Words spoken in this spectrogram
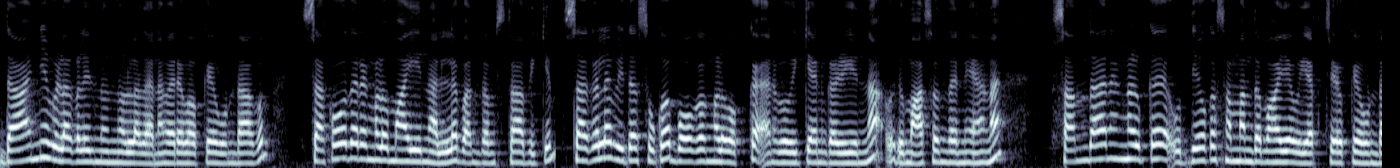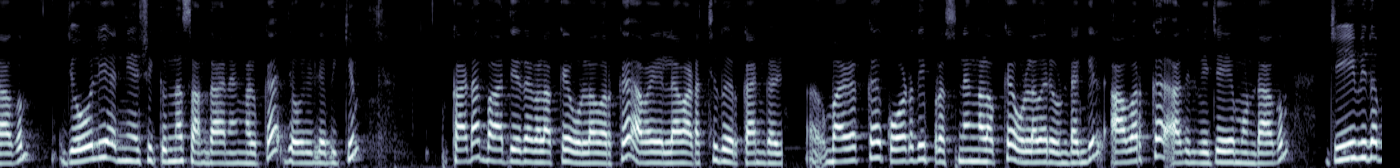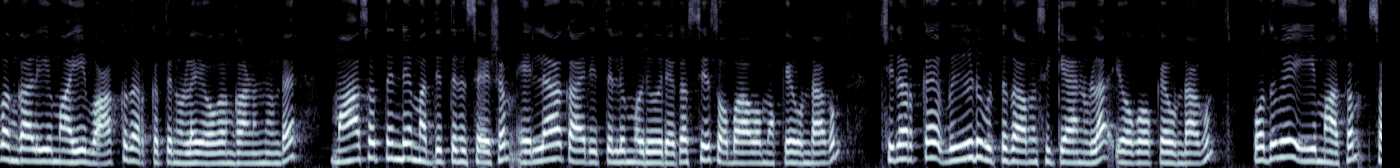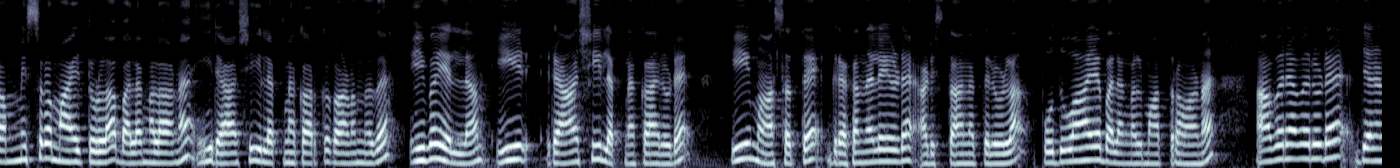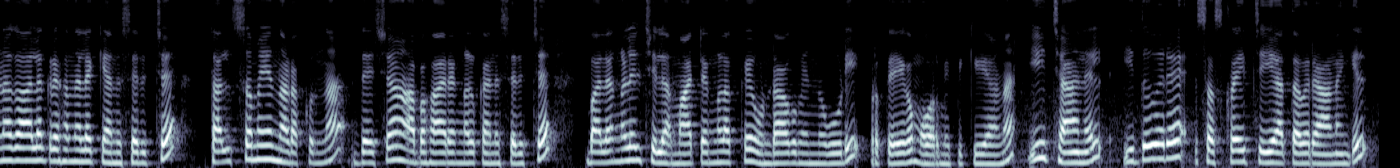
ധാന്യവിളകളിൽ നിന്നുള്ള ധനവരവൊക്കെ ഉണ്ടാകും. സഹോദരങ്ങളുമായി നല്ല ബന്ധം സ്ഥാപിക്കും. സകലവിധ സുഖഭോഗങ്ങളുമൊക്കെ അനുഭവിക്കാൻ കഴിയുന്ന ഒരു മാസം തന്നെയാണ് സന്താനങ്ങൾക്ക് ഉദ്യോഗ സംബന്ധമായ ഉയർച്ചയൊക്കെ ഉണ്ടാകും. ജോലി അന്വേഷിക്കുന്ന സന്താനങ്ങൾക്ക് ജോലി ലഭിക്കും. കടബാധ്യതകളൊക്കെ ഉള്ളവർക്ക് അവയെല്ലാം അടച്ചു തീർക്കാൻ കഴിയും വഴക്ക് കോടതി പ്രശ്നങ്ങളൊക്കെ ഉള്ളവരുണ്ടെങ്കിൽ അവർക്ക് അതിൽ വിജയമുണ്ടാകും. ജീവിത പങ്കാളിയുമായി വാക്കുതർക്കത്തിനുള്ള യോഗം കാണുന്നുണ്ട്. മാസത്തിന്റെ മധ്യത്തിന് ശേഷം എല്ലാ കാര്യത്തിലും ഒരു രഹസ്യ സ്വഭാവമൊക്കെ ഉണ്ടാകും. ചിലർക്ക് വീട് വിട്ടു താമസിക്കാനുള്ള യോഗമൊക്കെ ഉണ്ടാകും. പൊതുവെ ഈ മാസം സമ്മിശ്രമായിട്ടുള്ള ഫലങ്ങളാണ് ഈ രാശി ലഗ്നക്കാർക്ക് കാണുന്നത്. ഇവയെല്ലാം ഈ രാശി ലഗ്നക്കാരുടെ ഈ മാസത്തെ ഗ്രഹനിലയുടെ അടിസ്ഥാനത്തിലുള്ള പൊതുവായ ഫലങ്ങൾ മാത്രമാണ്. അവരവരുടെ ജനനകാല ഗ്രഹനിലയ്ക്കനുസരിച്ച് തത്സമയം നടക്കുന്ന ദശ അപഹാരങ്ങൾക്കനുസരിച്ച് ഫലങ്ങളിൽ ചില മാറ്റങ്ങളൊക്കെ ഉണ്ടാകുമെന്നുകൂടി പ്രത്യേകം ഓർമ്മിപ്പിക്കുകയാണ്. ഈ ചാനൽ ഇതുവരെ സബ്സ്ക്രൈബ് ചെയ്യാത്തവരാണെങ്കിൽ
